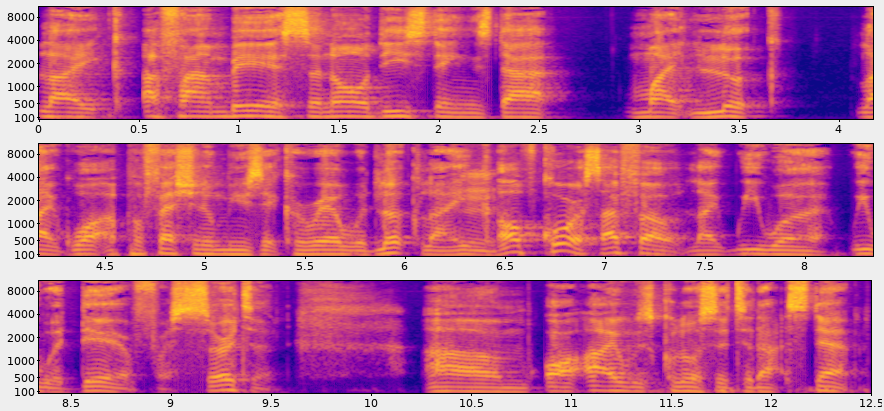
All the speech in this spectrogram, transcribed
like a fan base and all these things that might look like what a professional music career would look like. Mm. Of course, I felt like we were we were there for certain, um, or I was closer to that step,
